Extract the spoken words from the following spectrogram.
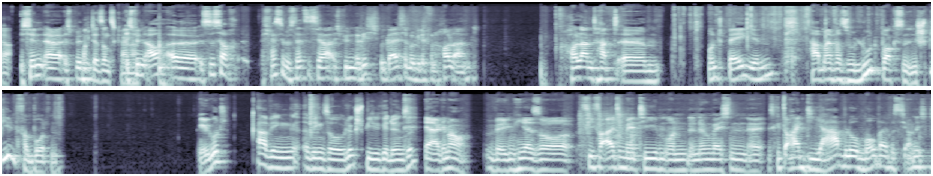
Ja. Ich, bin, äh, ich bin. Macht ja sonst keiner. Ich bin auch, äh, es ist auch, ich weiß nicht, bis letztes Jahr, ich bin richtig begeistert mal wieder von Holland. Holland hat ähm, und Belgien haben einfach so Lootboxen in Spielen verboten. Ja, gut. Ah, wegen, wegen so Glücksspielgedönse? Ja, genau. Wegen hier so FIFA Ultimate Team und in irgendwelchen. Äh, es gibt auch ein Diablo Mobile, wusste ich auch nicht.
